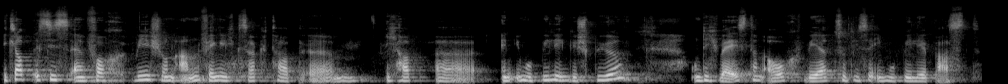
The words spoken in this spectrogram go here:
Ich glaube, es ist einfach, wie ich schon anfänglich gesagt habe, ähm, ich habe äh, ein Immobiliengespür und ich weiß dann auch, wer zu dieser Immobilie passt.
